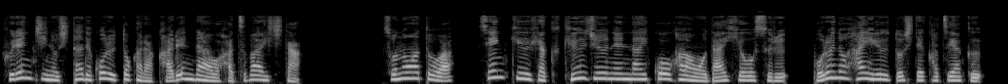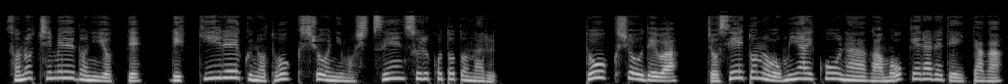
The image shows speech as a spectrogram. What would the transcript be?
フレンチの下でコルトからカレンダーを発売した。その後は1990年代後半を代表するポルノ俳優として活躍、その知名度によってリッキー・レイクのトークショーにも出演することとなる。トークショーでは女性とのお見合いコーナーが設けられていたが、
